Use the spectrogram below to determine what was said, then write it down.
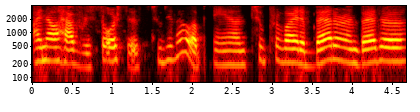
I now have resources to develop and to provide a better and better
